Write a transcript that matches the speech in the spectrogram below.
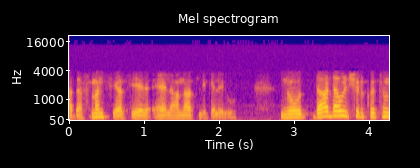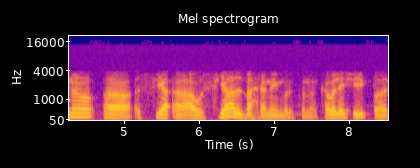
هدفمند سیاسي اعلانات لګلی وو نو دا ډول شرکتونه او سیال بهرنۍ ملکونه کولای شي په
